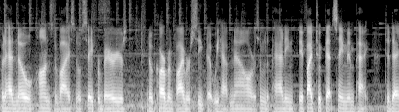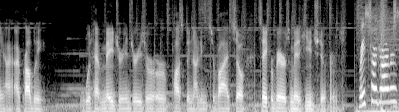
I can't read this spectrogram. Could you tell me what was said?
but I had no Hans device, no safer barriers, no carbon fiber seat that we have now, or some of the padding. If I took that same impact today, I, I probably would have major injuries or, or, possibly not even survive. So safer barriers made a huge difference. Race car drivers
